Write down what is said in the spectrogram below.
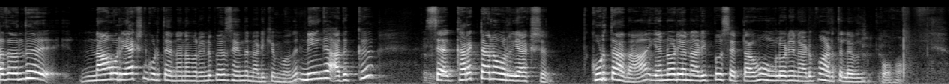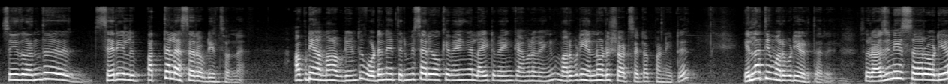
அது வந்து நான் ஒரு ரியாக்ஷன் கொடுத்தேன்னா நம்ம ரெண்டு பேரும் சேர்ந்து நடிக்கும்போது நீங்கள் அதுக்கு கரெக்டான ஒரு ரியாக்ஷன் கொடுத்தா தான் என்னுடைய நடிப்பு செட் ஆகும் உங்களுடைய நடிப்பும் அடுத்த லெவலுக்கு போகும். ஸோ இது வந்து சரியில்லை பத்தலை சார் அப்படின்னு சொன்னேன். அப்படியாம்மா அப்படின்ட்டு உடனே திரும்பி சரி ஓகே வைங்க லைட்டு வைங்க கேமரா வைங்கன்னு மறுபடியும் என்னோடய ஷார்ட் செட்டப் பண்ணிவிட்டு எல்லாத்தையும் மறுபடியும் எடுத்தார். ஸோ ரஜினி சாரோடைய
